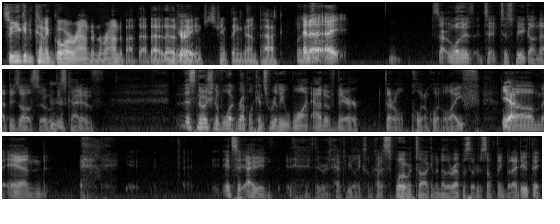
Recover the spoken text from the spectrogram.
so you could kind of go around and around about that. That that would be You're an interesting thing to unpack. Well, and I, I sorry, well, there's to, to speak on that. There's also this kind of this notion of what replicants really want out of their their quote unquote life. Yeah. Um, and it's I mean, if there would have to be like some kind of spoiler talk in another episode or something, but I do think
